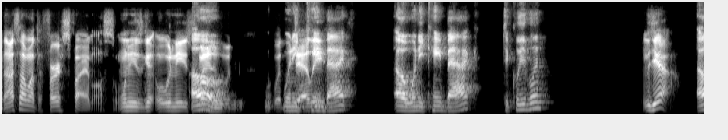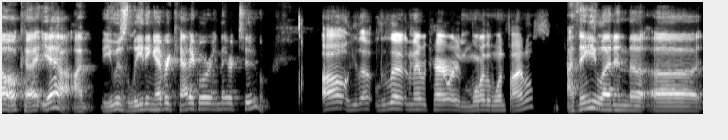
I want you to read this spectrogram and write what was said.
No, I'm talking about the first finals when he's when he's oh with, with when he came back. Oh, when he came back to Cleveland. Yeah. Oh, okay. Yeah, I'm. He was leading every category in there too. Oh, he led, he led in every category in more than one finals. I think he led in the uh,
